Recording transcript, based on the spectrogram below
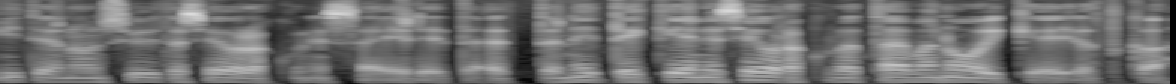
miten on syytä seurakunnissa edetä. Että ne tekee ne seurakunnat aivan oikein, jotka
